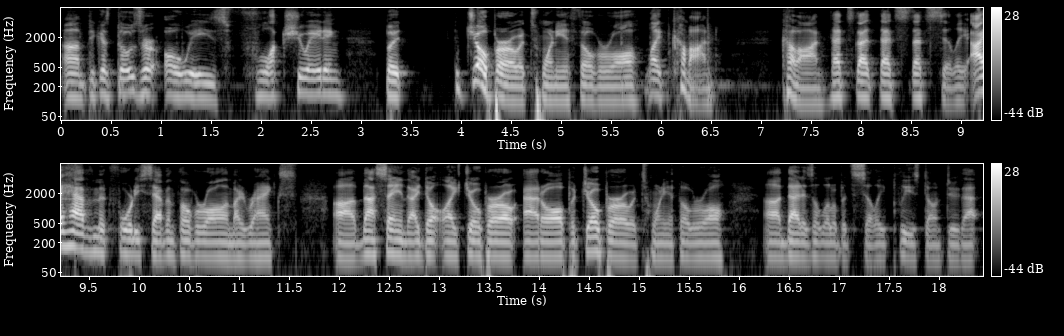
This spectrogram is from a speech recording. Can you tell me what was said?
uh, because those are always fluctuating. But Joe Burrow at 20th overall, like, come on. Come on, that's that that's that's silly. I have him at 47th overall in my ranks. Uh, not saying that I don't like Joe Burrow at all, but Joe Burrow at 20th overall, uh, that is a little bit silly. Please don't do that.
